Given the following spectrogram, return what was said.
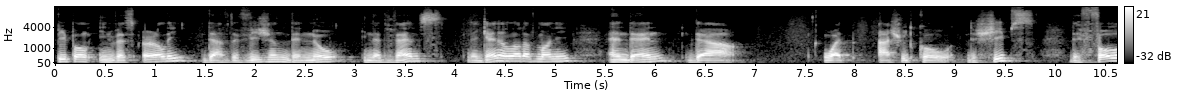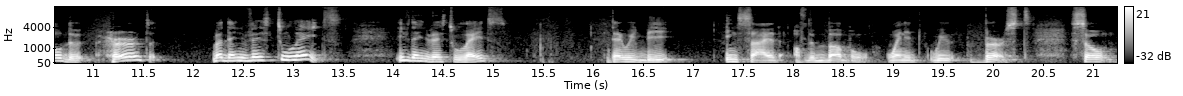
people invest early, they have the vision, they know in advance, they gain a lot of money, and then they are what I should call the sheeps. They follow the herd, but they invest too late. If they invest too late, they will be inside of the bubble when it will burst. So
